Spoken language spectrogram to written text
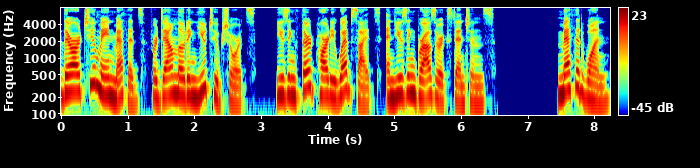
There are two main methods for downloading YouTube Shorts using third party websites and using browser extensions. Method 1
